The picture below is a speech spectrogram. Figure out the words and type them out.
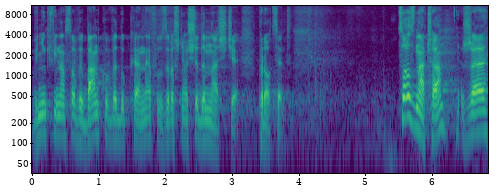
Wynik finansowy banków według KNF-u wzrośnie o 17%. Co oznacza, że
